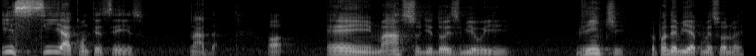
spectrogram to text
E se acontecer isso? Nada. Ó, em março de 2020, a pandemia começou, não é?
